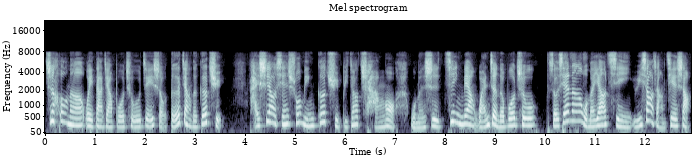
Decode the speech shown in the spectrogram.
之后呢，为大家播出这一首得奖的歌曲。还是要先说明歌曲比较长哦，我们是尽量完整的播出。首先呢，我们邀请于校长介绍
